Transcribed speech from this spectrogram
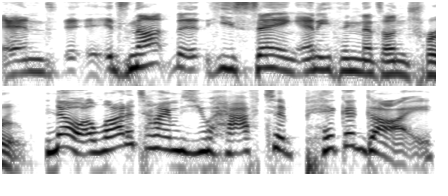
And it's not that he's saying anything that's untrue. No, a lot of times you have to pick a guy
